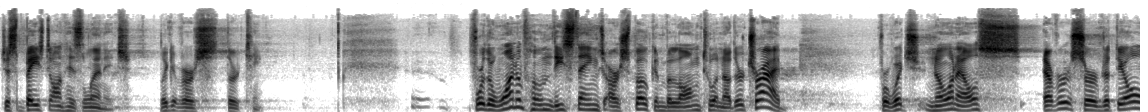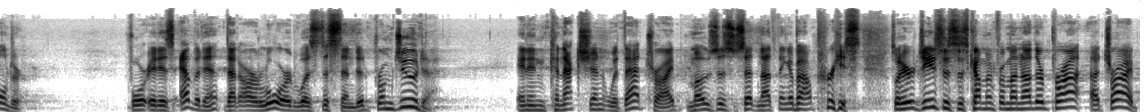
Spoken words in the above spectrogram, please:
just based on his lineage. Look at verse 13. For the one of whom these things are spoken belonged to another tribe, for which no one else ever served at the altar. For it is evident that our Lord was descended from Judah. And in connection with that tribe, Moses said nothing about priests. So here Jesus is coming from another pri- tribe.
